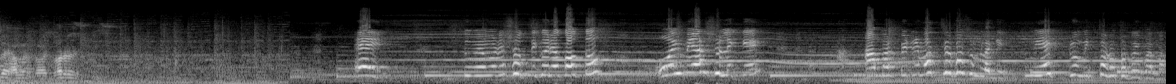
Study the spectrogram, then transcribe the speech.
যায় ঘরে এই তুমি আমার সত্যি করে কত ওই মেয়ে আসলে কে? আমার পেটের বাচ্চার কসম লাগে তুমি একটু মিথ্যা কথা কইবা না।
